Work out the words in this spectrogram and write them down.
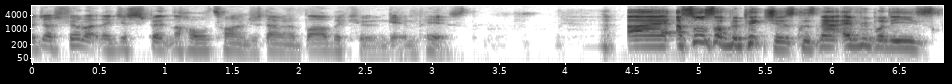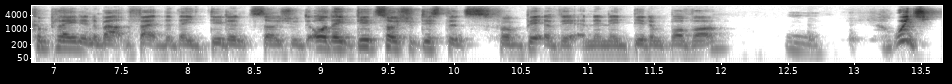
I just feel like they just spent the whole time just having a barbecue and getting pissed. I, I saw some of the pictures because now everybody's complaining about the fact that they didn't social or they did social distance for a bit of it and then they didn't bother. Mm. Which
